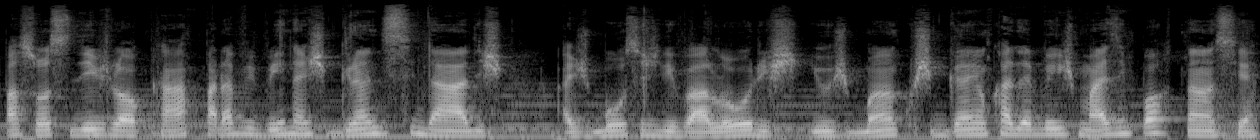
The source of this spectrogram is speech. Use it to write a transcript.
passou a se deslocar para viver nas grandes cidades, as bolsas de valores e os bancos ganham cada vez mais importância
